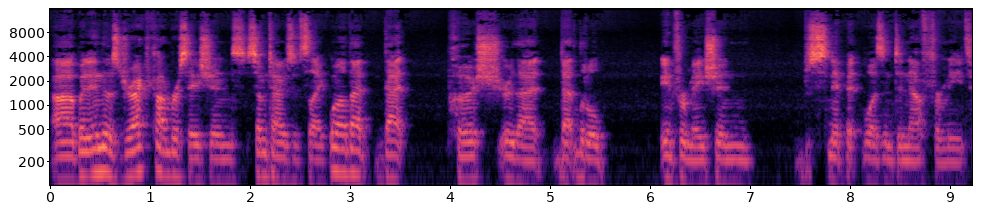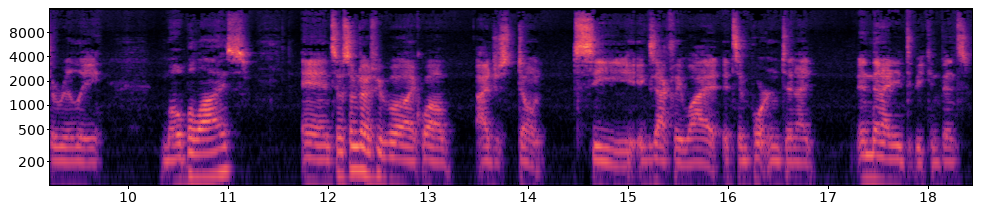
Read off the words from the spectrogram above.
Uh, but in those direct conversations, sometimes it's like, well, that that push or that that little information snippet wasn't enough for me to really mobilize. And so sometimes people are like, well, I just don't see exactly why it's important and I and then I need to be convinced.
